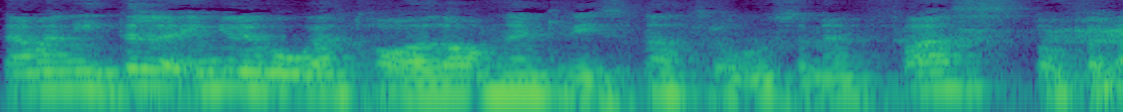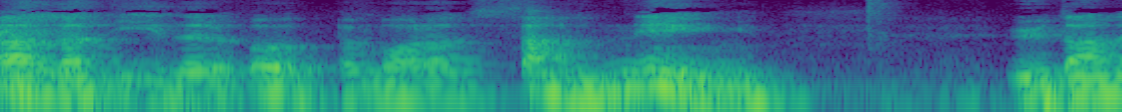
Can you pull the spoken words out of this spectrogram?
När man inte längre vågar tala om den kristna tron som en fast och för alla tider uppenbarad sanning utan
